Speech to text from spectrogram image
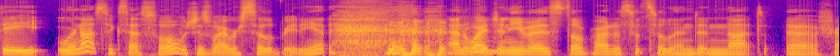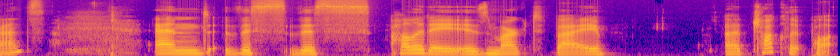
they were not successful, which is why we're celebrating it and why Geneva is still part of Switzerland and not uh, France. And this, this holiday is marked by a chocolate pot.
